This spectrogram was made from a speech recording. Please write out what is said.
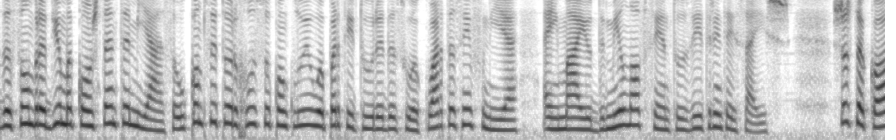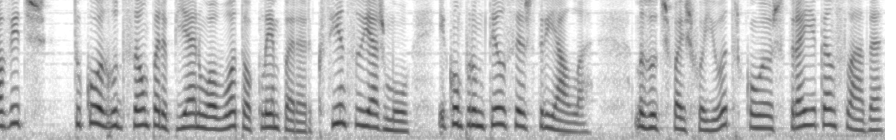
da sombra de uma constante ameaça, o compositor russo concluiu a partitura da sua Quarta Sinfonia em maio de 1936. Shostakovich tocou a redução para piano ao Otto Klemperer, que se entusiasmou e comprometeu-se a estreá-la. Mas o desfecho foi outro, com a estreia cancelada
